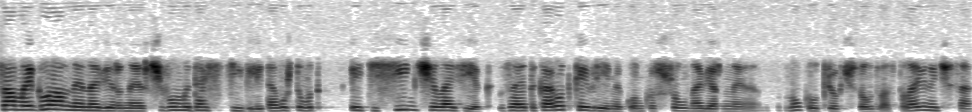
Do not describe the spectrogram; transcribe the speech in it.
самое главное, наверное, чего мы достигли, того, что вот эти семь человек за это короткое время, конкурс шел, наверное, ну, около трех часов, два с половиной часа,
